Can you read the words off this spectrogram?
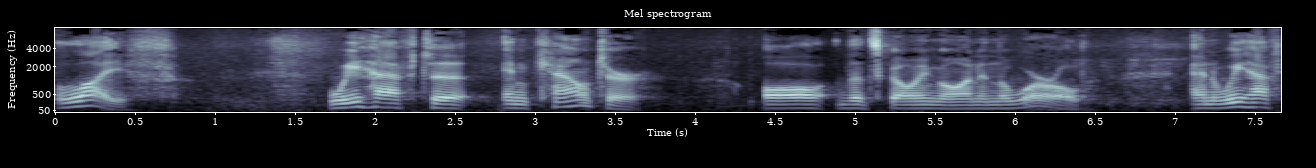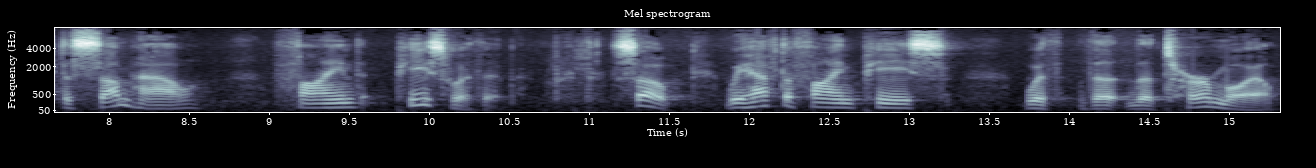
life, we have to encounter all that's going on in the world, and we have to somehow find peace with it. So, we have to find peace with the, the turmoil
